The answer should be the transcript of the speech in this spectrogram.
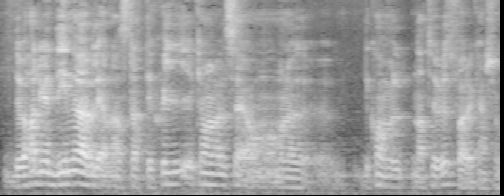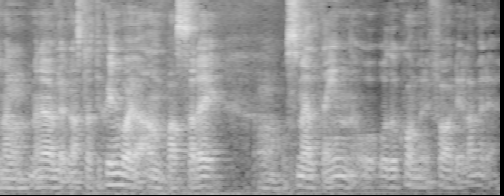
du hade ju din överlevnadsstrategi kan man väl säga. Om, om man, nu- det kom väl naturligt för dig kanske men, Mm. men överlevnadsstrategin var ju att anpassa dig Mm. och smälta in och, och då kommer det fördelar med det.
